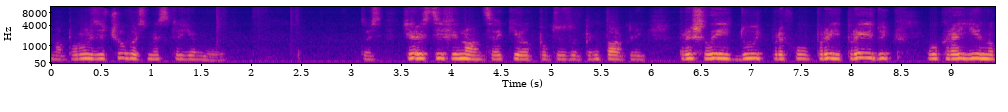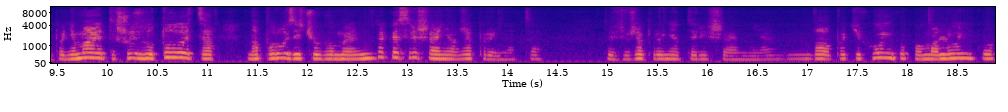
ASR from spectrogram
На порозі чогось ми стоїмо. Тобто через ці фінанси, які от по тузу Пентаклі прийшли, йдуть, прийдуть в Україну, понімаєте, щось готується на порозі чого ми. Ну, якесь рішення вже прийнято. Тобто вже прийнято рішення. Да, потихоньку, помаленьку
